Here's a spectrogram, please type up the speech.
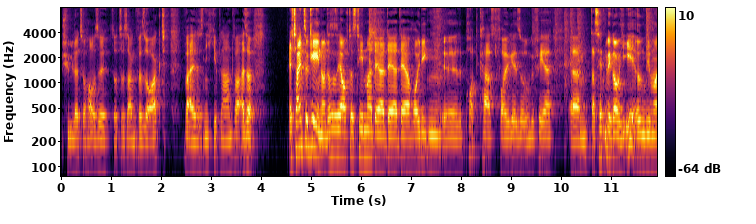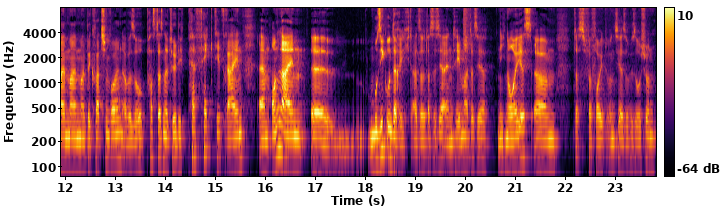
Schüler zu Hause sozusagen versorgt, weil das nicht geplant war. Also es scheint zu gehen und das ist ja auch das Thema der, der, der heutigen äh, Podcast-Folge so ungefähr. Ähm, das hätten wir, glaube ich, eh irgendwie mal, mal, mal bequatschen wollen, aber so passt das natürlich perfekt jetzt rein. Ähm, online äh, Musikunterricht, also das ist ja ein Thema, das ja nicht neu ist. Ähm, das verfolgt uns ja sowieso schon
